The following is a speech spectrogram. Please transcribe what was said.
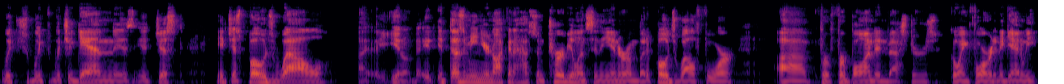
which which which again is it just it just bodes well. Uh, you know, it, it doesn't mean you're not going to have some turbulence in the interim, but it bodes well for uh, for for bond investors going forward. And again, we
